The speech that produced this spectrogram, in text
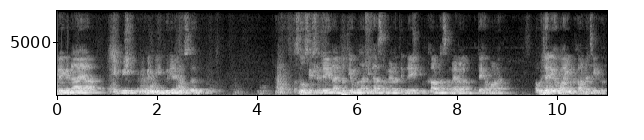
പ്രിയങ്കനായ എം പി അഡ്വക്കേറ്റ് ഡി അസോസിയേഷന്റെ നാൽപ്പത്തി ഒമ്പതാം ജില്ലാ സമ്മേളനത്തിന്റെ ഉദ്ഘാടന സമ്മേളനം അദ്ദേഹമാണ് ഔപചാരികമായി ഉദ്ഘാടനം ചെയ്യുന്നത്.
